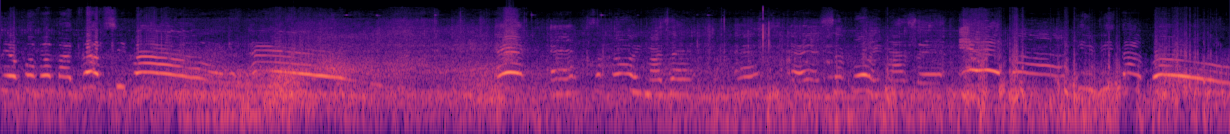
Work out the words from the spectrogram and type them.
Meu povo amado, vamos embora. Ei, é, é, socorre, Mazé. É, é, socorre, Mazé. Eba, que vida boa.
